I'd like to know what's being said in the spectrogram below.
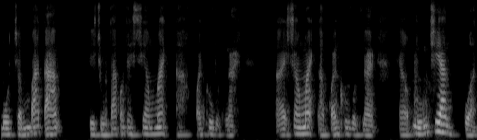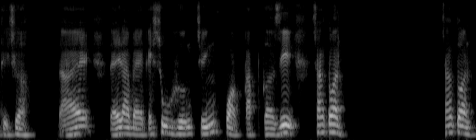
1.38 thì chúng ta có thể sell mạnh ở quanh khu vực này. Đấy, sell mạnh ở quanh khu vực này theo đúng trend của thị trường. Đấy đấy là về cái xu hướng chính của cặp cờ gì sang tuần. Sang tuần.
